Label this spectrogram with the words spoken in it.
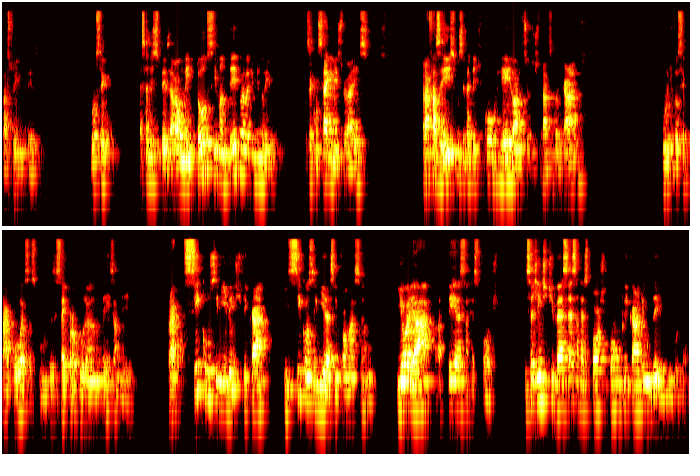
da sua empresa. Você essa despesa ela aumentou, se manteve ou ela diminuiu? Você consegue mensurar isso? Para fazer isso, você vai ter que correr lá nos seus extratos bancários, onde você pagou essas contas e sair procurando mês a mês, para se conseguir identificar e se conseguir essa informação e olhar para ter essa resposta. E se a gente tivesse essa resposta com o clicar de um dedo no botão?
